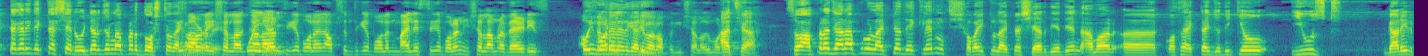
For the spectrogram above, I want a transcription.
একটা গাড়ি দেখতে আসছেন ওইটার জন্য আপনার দশটা দেখা বারোটা ইনশাল্লাহ কালার থেকে বলেন অপশন থেকে বলেন মাইলেজ থেকে বলেন ইনশাল্লাহ আমরা ভ্যারাইটিস ওই মডেলের গাড়ি। ইনশাল্লাহ ওই মডেল আচ্ছা। সো আপনারা যারা পুরো লাইভটা দেখলেন সবাই একটু লাইভটা শেয়ার দিয়ে দেন। আমার কথা একটাই যদি কেউ ইউজড গাড়ির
